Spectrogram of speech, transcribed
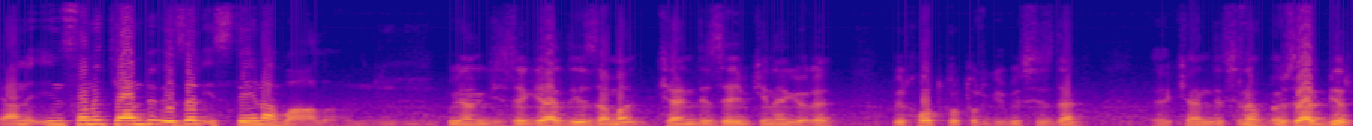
Yani insanın kendi özel isteğine bağlı. Bu yani size geldiği zaman kendi zevkine göre bir hot couture gibi sizden e, kendisine Tabii. özel bir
